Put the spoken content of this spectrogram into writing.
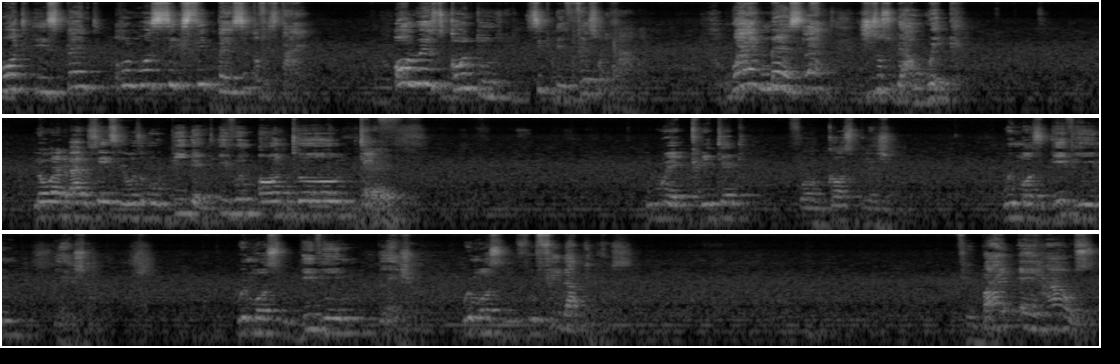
But he spent almost 60% of his time always going to seek the face of the Father. While men slept, Jesus would be awake. No wonder the Bible says he was obedient even unto death. We were created for God's pleasure. We must give him pleasure. We must give him pleasure. We must fulfill that purpose. If you buy a house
